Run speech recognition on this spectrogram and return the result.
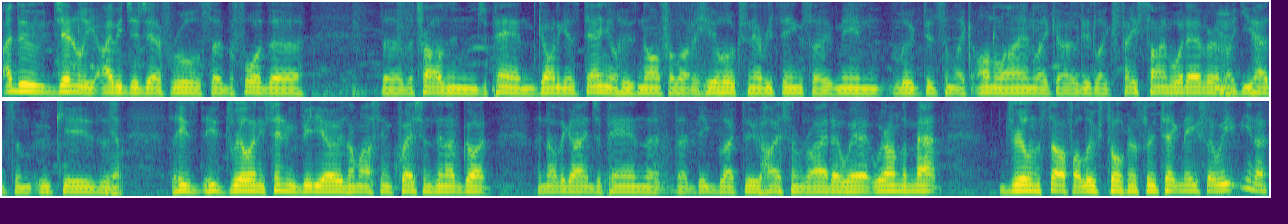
I do generally IBJJF rules. So before the the the trials in Japan, going against Daniel, who's known for a lot of heel hooks and everything. So me and Luke did some like online, like uh, we did like FaceTime or whatever, and Mm. like you had some ukis and. Yeah. So he's he's drilling. He's sending me videos. I'm asking him questions. Then I've got another guy in Japan, that that big black dude, Hyson Ryder. We're we're on the mat drilling stuff while Luke's talking us through techniques. So we, you know,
